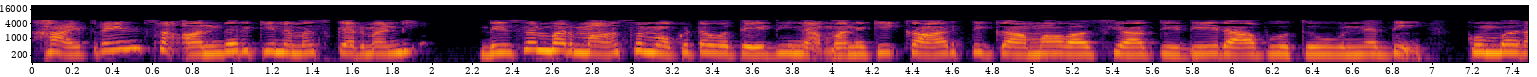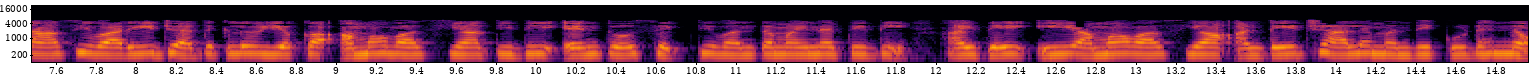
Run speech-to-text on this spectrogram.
Hi friends అందరికీ నమస్కారం అండి డిసెంబర్ మాసం ఒకటవ తేదీన మనకి కార్తీక అమావాస్య తిథి రాబోతూ ఉన్నది. కుంభరాశి వారి జాతకులు యొక్క అమావాస్య తిథి ఎంతో శక్తివంతమైన తిథి అయితే ఈ అమావాస్య అంటే చాలా మంది కూడాను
